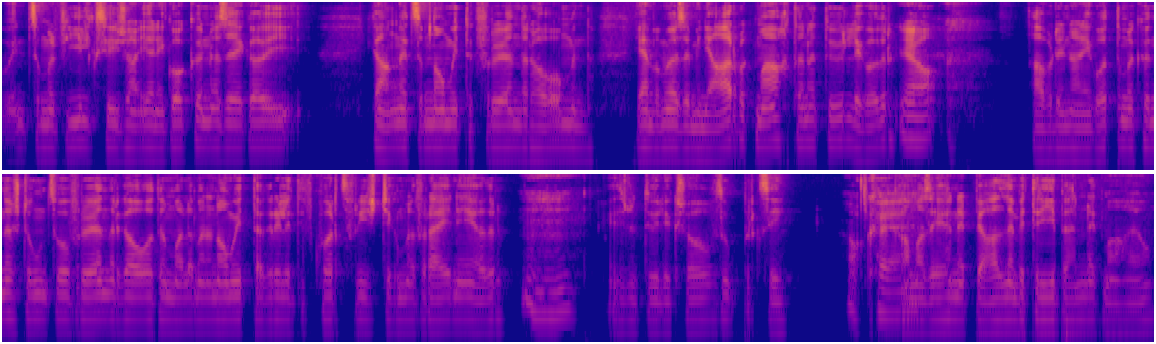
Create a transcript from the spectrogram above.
wenn es mal viel war, habe ich nicht gut können sagen, ich, gehe jetzt am Nachmittag früher heim. Und ich habe einfach meine Arbeit gemacht, dann natürlich, oder? Ja, Aber dann habe ich gut mal können eine Stunde so früher gehen oder mal am Nachmittag relativ kurzfristig mal frei nehmen, oder? mhm. Das war natürlich schon super. Gewesen. okay. Kann man sicher nicht bei allen Betrieben nicht machen, ja.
